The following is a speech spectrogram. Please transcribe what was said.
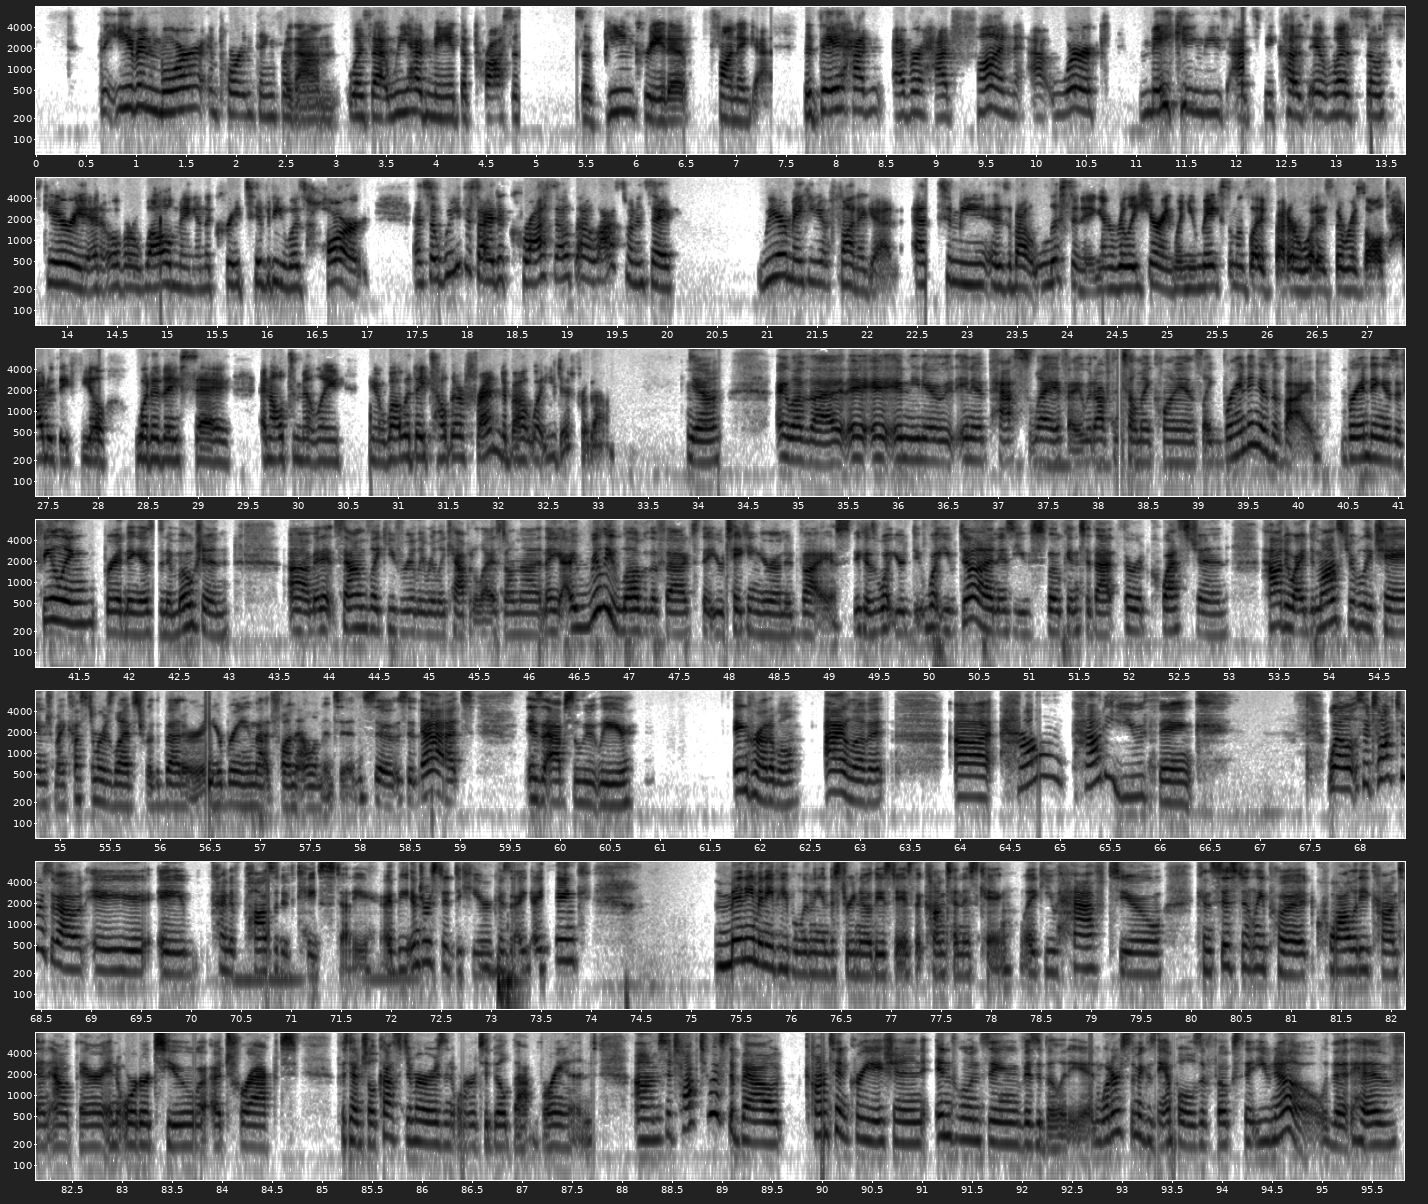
the even more important thing for them was that we had made the process of being creative fun again. That they hadn't ever had fun at work making these ads because it was so scary and overwhelming and the creativity was hard. And so we decided to cross out that last one and say, we are making it fun again. And to me is about listening and really hearing when you make someone's life better, what is the result? How do they feel? What do they say? And ultimately, you know, what would they tell their friend about what you did for them? Yeah. I love that. And, you know, in a past life, I would often tell my clients like branding is a vibe, branding is a feeling, branding is an emotion. Um, and it sounds like you've really, really capitalized on that. And I, I, really love the fact that you're taking your own advice because what you're what you've done is you've spoken to that third question: How do I demonstrably change my customers' lives for the better? And you're bringing that fun element in. So, so that is absolutely incredible. I love it. Uh, how how do you think? Well, so talk to us about a a kind of positive case study. I'd be interested to hear because mm-hmm. I, I think many many people in the industry know these days that content is king like you have to consistently put quality content out there in order to attract potential customers in order to build that brand um, so talk to us about content creation influencing visibility and what are some examples of folks that you know that have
